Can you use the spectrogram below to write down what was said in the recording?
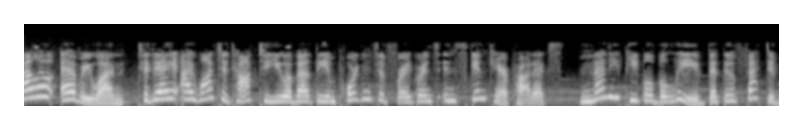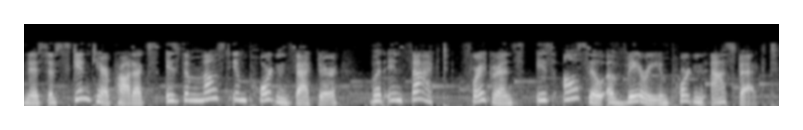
Hello everyone! Today I want to talk to you about the importance of fragrance in skincare products. Many people believe that the effectiveness of skincare products is the most important factor, but in fact, fragrance is also a very important aspect.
